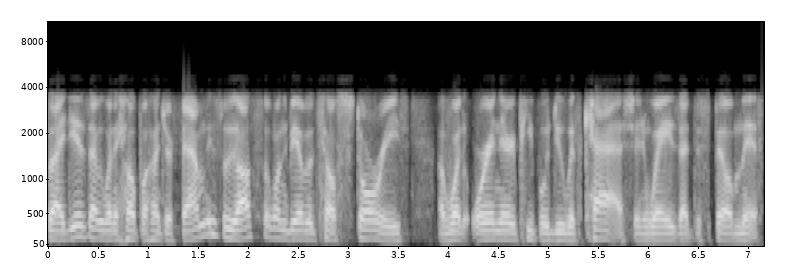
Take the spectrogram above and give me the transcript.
The idea is that we want to help 100 families, but we also want to be able to tell stories of what ordinary people do with cash in ways that dispel myths.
